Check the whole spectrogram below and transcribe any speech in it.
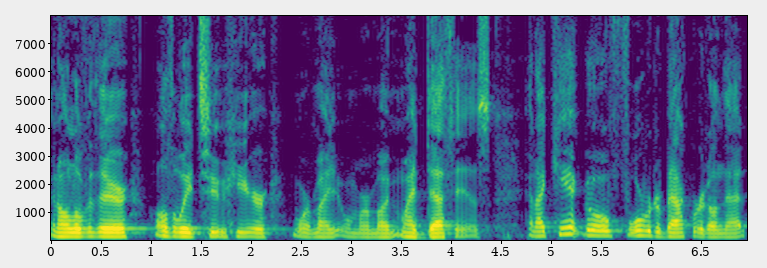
and all over there, all the way to here where my, where my, my death is. And I can't go forward or backward on that.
